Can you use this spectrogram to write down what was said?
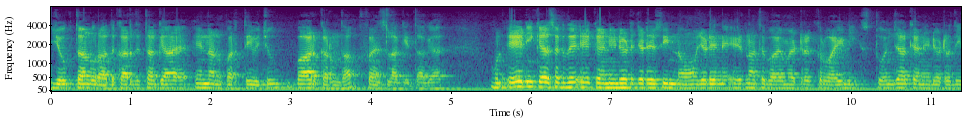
ਯੋਗਤਾ ਨੂੰ ਰੱਦ ਕਰ ਦਿੱਤਾ ਗਿਆ ਹੈ, ਇਹਨਾਂ ਨੂੰ ਭਰਤੀ ਵਿੱਚੋਂ ਬਾਹਰ ਕਰਨ ਦਾ ਫੈਸਲਾ ਕੀਤਾ ਗਿਆ ਹੈ। ਹੁਣ ਇਹ ਨਹੀਂ ਕਹਿ ਸਕਦੇ ਇਹ ਕੈਂਡੀਡੇਟ ਜਿਹੜੇ ਸੀ 9 ਜਿਹੜੇ ਨੇ, ਇਹਨਾਂ ਤੇ ਬਾਇਓਮੈਟ੍ਰਿਕ ਕਰਵਾਈ ਨਹੀਂ 57 ਕੈਂਡੀਡੇਟਾਂ ਦੀ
